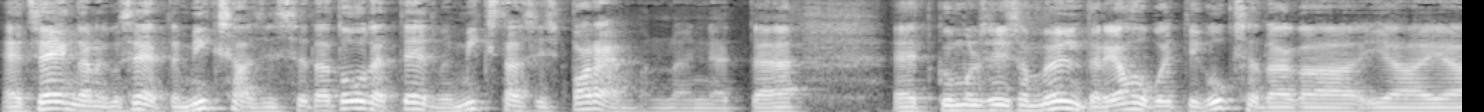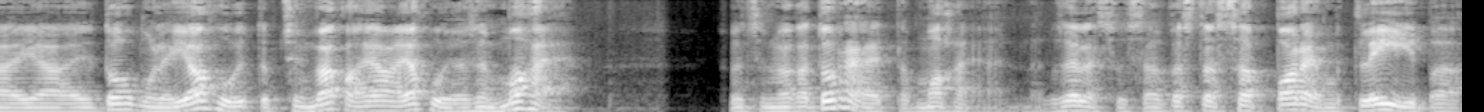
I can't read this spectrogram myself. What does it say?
et see on ka nagu see, et miks sa siis seda toodet teed või miks ta siis parem on, on ju, et et kui mul seisab mölder jahukotiga ukse taga ja, ja, ja toob mulle jahu, ütleb, see on väga hea jahu ja see on mahe. ma ütlesin, väga tore, et ta mahe on, nagu selles suhtes, aga kas tast saab paremat leiba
